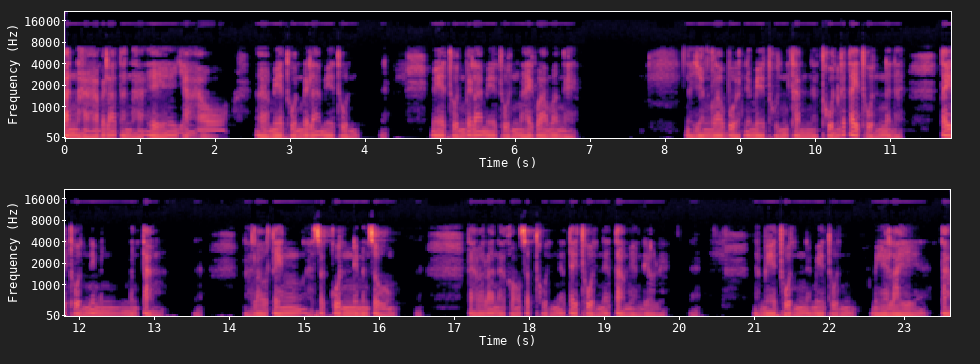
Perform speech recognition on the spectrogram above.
ตันหาไปละตันหาเออย่าเอาเมถุนไปละเมถุนเมถุนไปละเมถุนหมายความว่าไงอย่างเราบวชในเมถุนทำนะถุนก็ใต้ถุนนะนะใต้ถุนนี่มันมันต่ำเราเต็งสกุลนี่มันสูง แต่ว่าลักษณะของสถุนเนี่ยใต้ถุนเนี่ยต่ำอย่างเดียวเลย เมถุนเมถุนเมอะไรต่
